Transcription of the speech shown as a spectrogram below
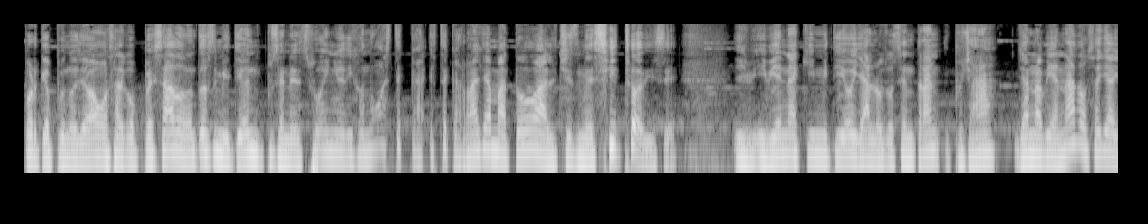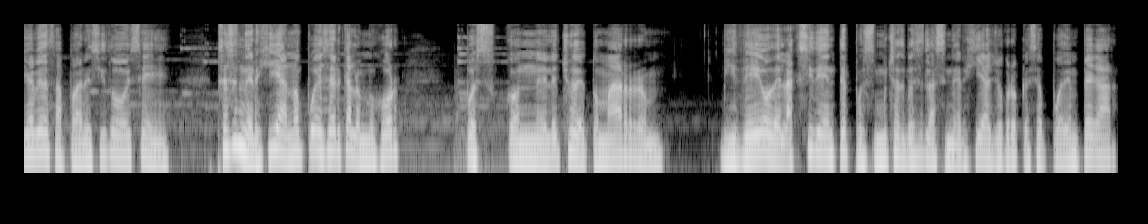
Porque pues nos llevamos algo pesado. Entonces mi tío pues en el sueño dijo, no, este, este carnal ya mató al chismecito, dice. Y, viene aquí mi tío, ya los dos entran, y pues ya, ya no había nada, o sea, ya, ya había desaparecido ese, pues esa energía, ¿no? Puede ser que a lo mejor, pues con el hecho de tomar um, video del accidente, pues muchas veces las energías yo creo que se pueden pegar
